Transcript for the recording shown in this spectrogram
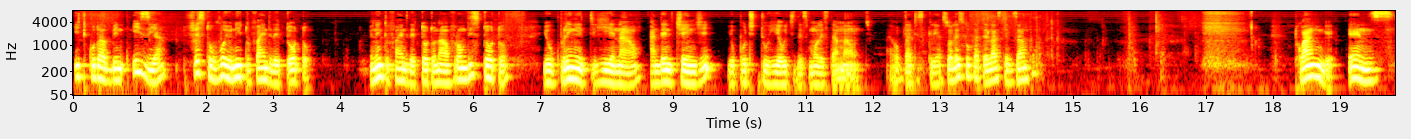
it could have been easier. First of all, you need to find the total. You need to find the total. Now, from this total, you bring it here now and then change it. You put 2 here, which is the smallest amount. I hope that is clear. So let's look at the last example. Twange earns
